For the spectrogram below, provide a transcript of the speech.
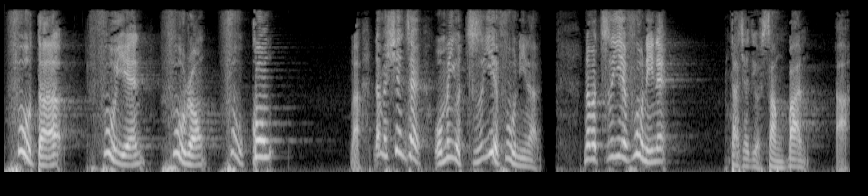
妇德、妇言、妇容、妇功啊。那么现在我们有职业妇女了，那么职业妇女呢，大家就上班。啊，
